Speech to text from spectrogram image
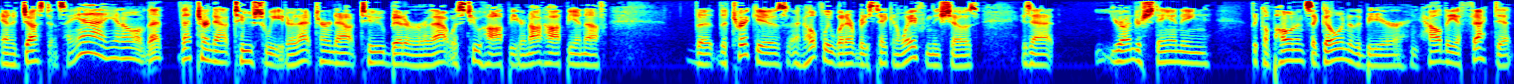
and adjust it and say, yeah, you know that that turned out too sweet, or that turned out too bitter, or that was too hoppy, or not hoppy enough. The the trick is, and hopefully what everybody's taken away from these shows, is that you're understanding the components that go into the beer, how they affect it,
